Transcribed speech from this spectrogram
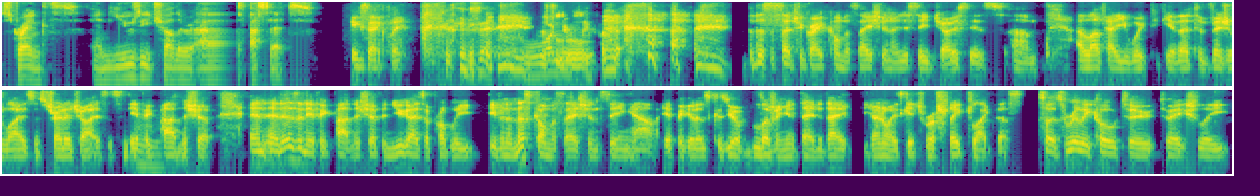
strengths and use each other as assets Exactly. exactly. Wonderfully. but this is such a great conversation. I just see Joe says, um, I love how you work together to visualize and strategize. It's an epic mm. partnership. And it is an epic partnership. And you guys are probably, even in this conversation, seeing how epic it is because you're living it day to day. You don't always get to reflect like this. So it's really cool to, to actually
